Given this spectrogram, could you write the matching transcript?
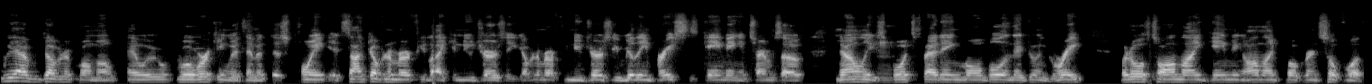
we have Governor Cuomo, and we, are working with him at this point. It's not Governor Murphy like in New Jersey. Governor Murphy, New Jersey, really embraces gaming in terms of not only mm-hmm. sports betting, mobile, and they're doing great, but also online gaming, online poker, and so forth.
